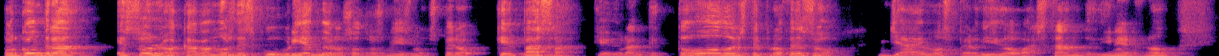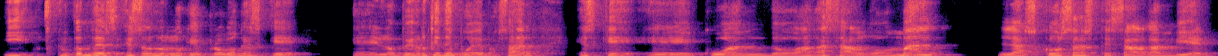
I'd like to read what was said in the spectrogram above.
Por contra, eso lo acabamos descubriendo nosotros mismos, pero ¿qué pasa? Que durante todo este proceso ya hemos perdido bastante dinero, ¿no? Y entonces eso lo que provoca es que eh, lo peor que te puede pasar es que eh, cuando hagas algo mal, las cosas te salgan bien.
